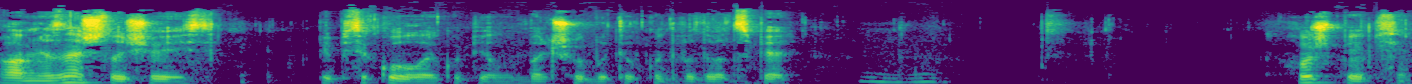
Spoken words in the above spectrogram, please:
А, мне знаешь, что еще есть? Пепси-колу я купил, большую бутылку 2,25. Хочешь пепси?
